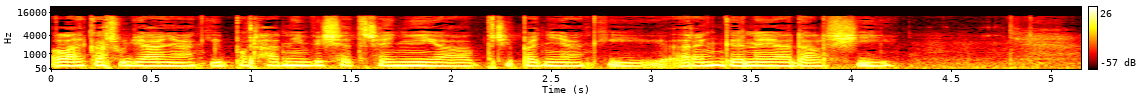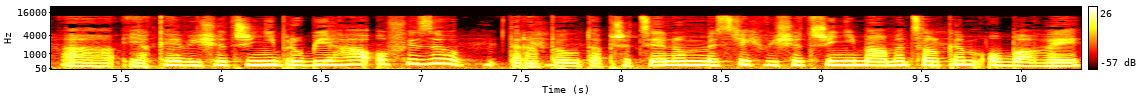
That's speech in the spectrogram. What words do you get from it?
lékař udělá nějaký pořádný vyšetření a případně nějaký rengeny a další a jaké vyšetření probíhá o fyzioterapeuta? Přeci jenom my z těch vyšetření máme celkem obavy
